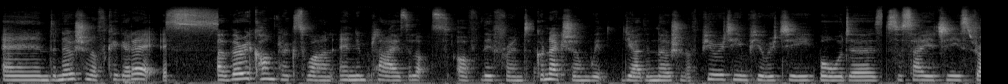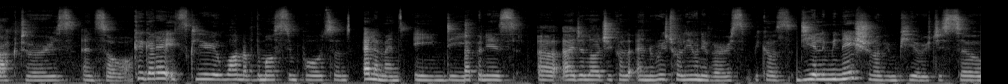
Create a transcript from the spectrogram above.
and the notion of kegare is a very complex one and implies lots of different connection with the other notion of purity, impurity, borders, society, structures and so on. Kegare is clearly one of the most important elements in the Japanese uh, ideological and ritual universe because the elimination of impurity, so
